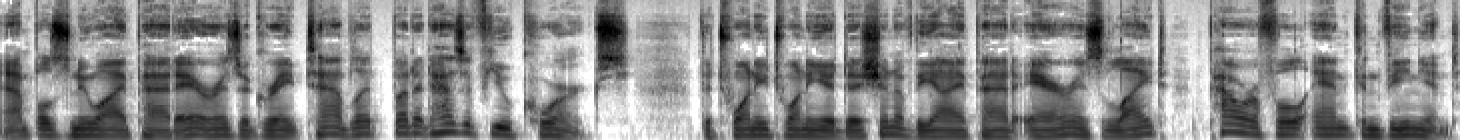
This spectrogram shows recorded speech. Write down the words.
Apple's new iPad Air is a great tablet, but it has a few quirks. The 2020 edition of the iPad Air is light, powerful, and convenient,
